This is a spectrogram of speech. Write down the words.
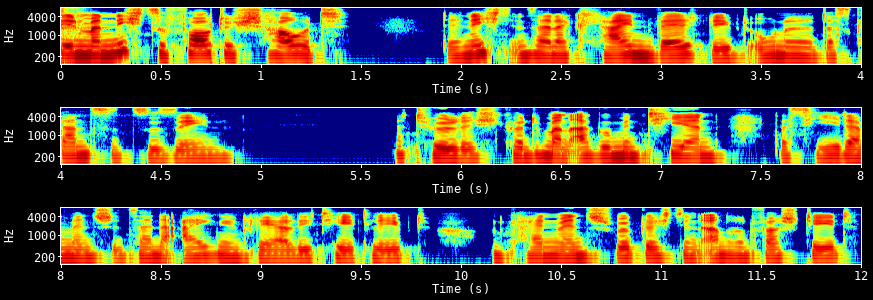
den man nicht sofort durchschaut, der nicht in seiner kleinen Welt lebt, ohne das Ganze zu sehen. Natürlich könnte man argumentieren, dass jeder Mensch in seiner eigenen Realität lebt und kein Mensch wirklich den anderen versteht,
